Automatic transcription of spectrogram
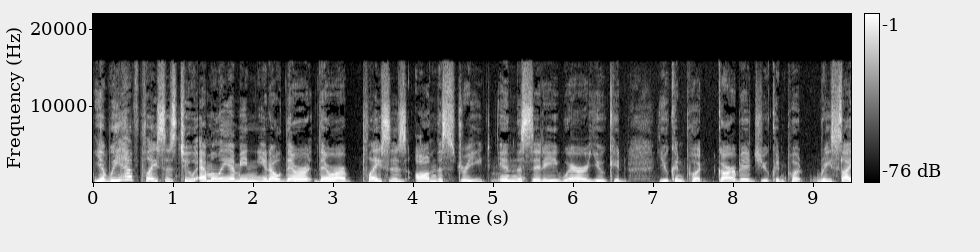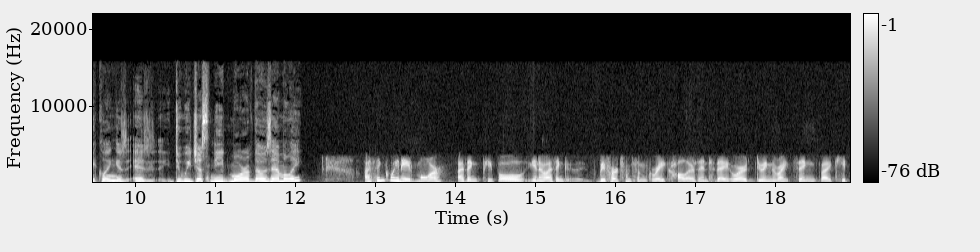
Yeah, we have places too, Emily. I mean, you know, there are, there are places on the street in the city where you could you can put garbage, you can put recycling. Is, is do we just need more of those, Emily? I think we need more. I think people, you know, I think we've heard from some great callers in today who are doing the right thing by keep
